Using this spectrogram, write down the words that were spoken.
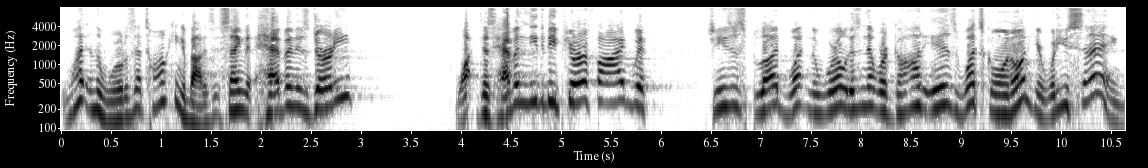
what in the world is that talking about? Is it saying that heaven is dirty? What, does heaven need to be purified with Jesus' blood? What in the world? Isn't that where God is? What's going on here? What are you saying?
